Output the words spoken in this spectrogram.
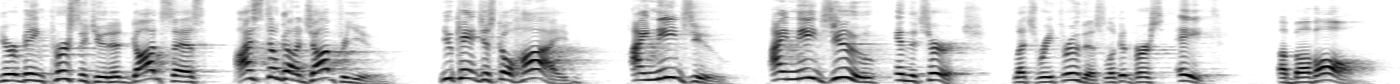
you're being persecuted, God says, I still got a job for you. You can't just go hide. I need you. I need you in the church. Let's read through this. Look at verse 8. Above all.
